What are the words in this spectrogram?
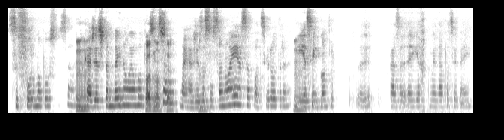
se for uma boa solução uhum. porque às vezes também não é uma boa pode solução não, não é? às vezes uhum. a solução não é essa pode ser outra uhum. e esse encontro uh, que estás aí a recomendar pode ser bem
